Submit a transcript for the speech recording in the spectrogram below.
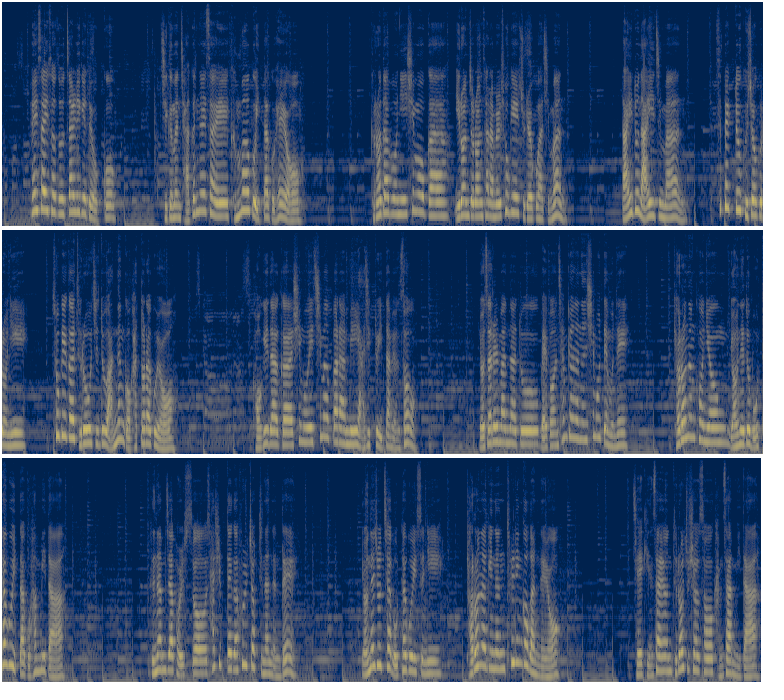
회사에서도 잘리게 되었고 지금은 작은 회사에 근무하고 있다고 해요. 그러다 보니 시모가 이런저런 사람을 소개해 주려고 하지만 나이도 나이지만 스펙도 그저 그러니 소개가 들어오지도 않는 것 같더라고요. 거기다가 시모의 치맛바람이 아직도 있다면서 여자를 만나도 매번 참견하는 시모 때문에 결혼은커녕 연애도 못하고 있다고 합니다. 그 남자 벌써 40대가 훌쩍 지났는데 연애조차 못하고 있으니 결혼하기는 틀린 것 같네요. 제 긴 사연 들어주셔서 감사합니다.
